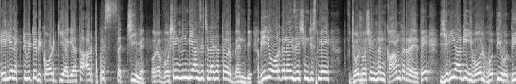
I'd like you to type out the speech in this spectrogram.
एलियन एक्टिविटी रिकॉर्ड किया गया था अर्थ पे सच्ची में। और अब वॉशिंगटन भी यहाँ से चला जाता है और बेन भी। अब ये जो ऑर्गेनाइजेशन जिसमें जॉर्ज वॉशिंगटन काम कर रहे थे यही आगे इवॉल्व होती होती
